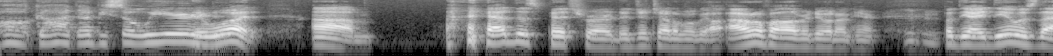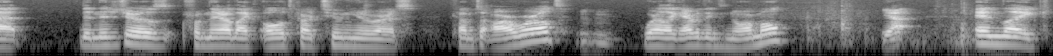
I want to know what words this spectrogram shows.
Oh god, that'd be so weird. It would. Um, I had this pitch for a Ninja Turtle movie. I don't know if I'll ever do it on here, Mhm. but the idea was that the Ninja Turtles from their like old cartoon universe come to our world, Mhm. where like everything's normal. Yeah. And like,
